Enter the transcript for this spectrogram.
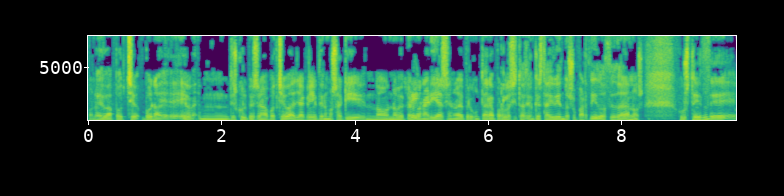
Bueno, Eva Pocheva, bueno, eh, eh, mm, disculpe, señora Pocheva, ya que le tenemos aquí, no, no me perdonaría si no le preguntara por la situación que está viviendo su partido, Ciudadanos. Usted eh,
